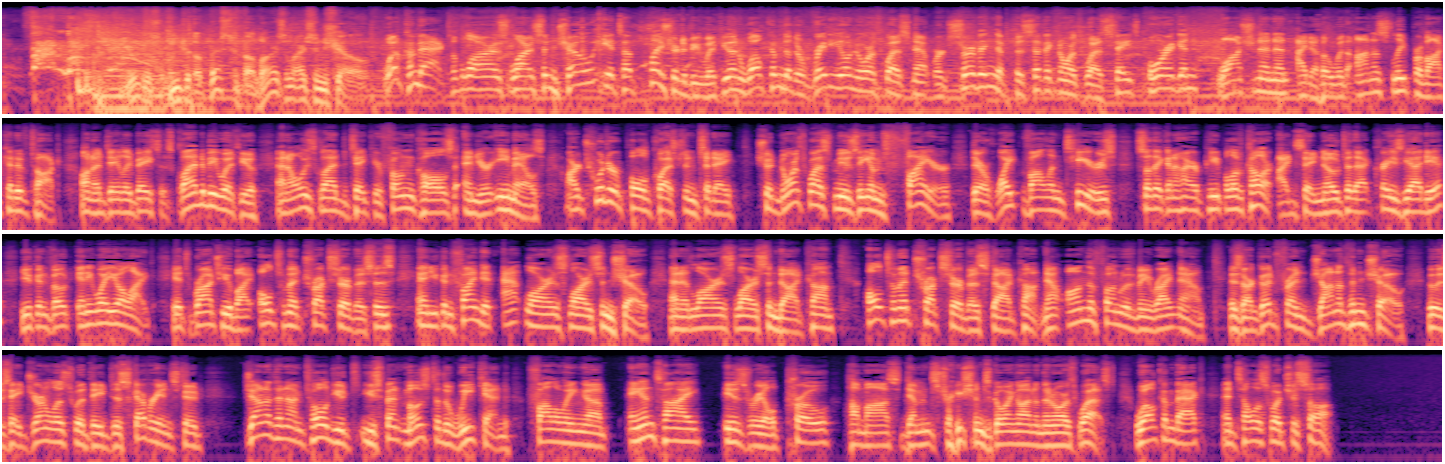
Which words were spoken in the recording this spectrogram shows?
You're listening to the best of the Lars Larson Show. Welcome back to the Lars Larson Show. It's a pleasure to be with you, and welcome to the Radio Northwest Network, serving the Pacific Northwest states, Oregon, Washington, and Idaho with honestly provocative talk on a daily basis. Glad to be with you, and always glad to take your phone calls and your emails. Our Twitter poll question today, should Northwest museums fire their white volunteers so they can hire people of color? I'd say no to that crazy idea. You can vote any way you like. It's brought to you by Ultimate Truck Services, and you can find it at Lars Larson Show and at larslarson.com, ultimatetruckservice.com. Now, on the phone with me right now is our good friend Jonathan Choe, who is a journalist with the Discovery Institute. Jonathan, I'm told you you spent most of the weekend following uh, anti-Israel, pro-Hamas demonstrations going on in the Northwest. Welcome back, and tell us what you saw.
